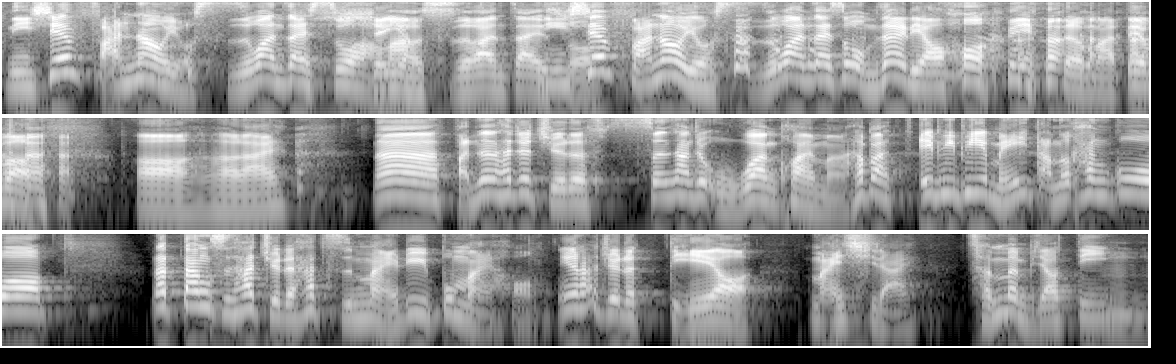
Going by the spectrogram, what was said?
你先烦恼有十万再说好吗？先有十万再说。你先烦恼有十万再说，我们再聊后面的嘛，对不？哦，好来，那反正他就觉得身上就五万块嘛，他把 APP 每一档都看过哦。那当时他觉得他只买绿不买红，因为他觉得跌哦买起来成本比较低，嗯，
